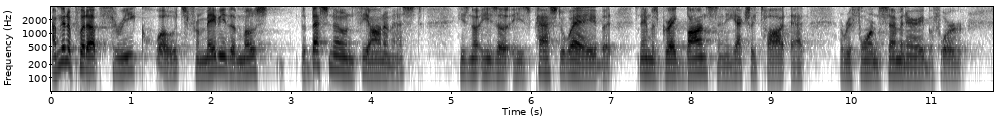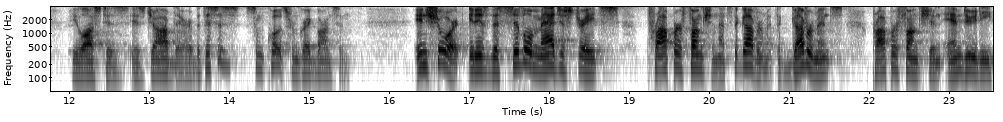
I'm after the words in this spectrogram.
I'm going to put up three quotes from maybe the most, the best known theonomist. He's, no, he's, a, he's passed away, but his name was Greg Bahnsen. He actually taught at a Reformed seminary before he lost his, his job there. But this is some quotes from Greg Bahnsen. In short, it is the civil magistrate's proper function, that's the government, the government's proper function and duty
